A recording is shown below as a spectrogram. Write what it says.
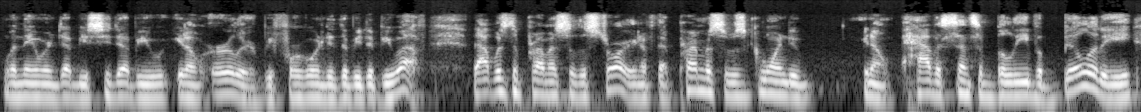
when they were in WCW, you know, earlier before going to WWF. That was the premise of the story. And if that premise was going to you know have a sense of believability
